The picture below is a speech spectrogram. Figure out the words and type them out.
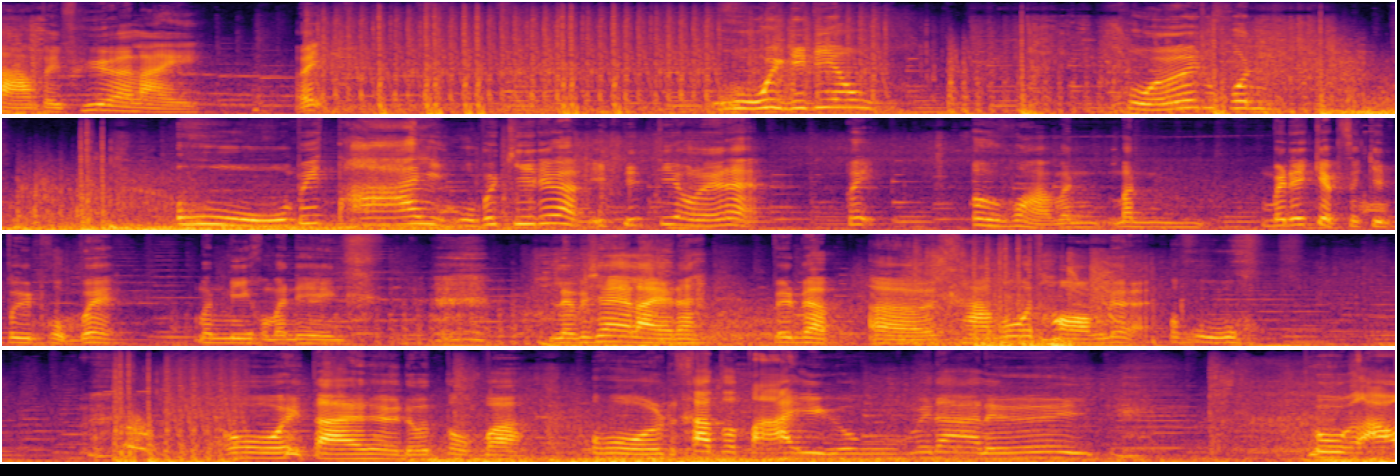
ตามไปเพื่ออะไร เฮ้ย โอ้โหอีกนิดเดียวโอ้ยทุกคน อ้โหไม่ตายโอ้เมื่อกี้ได้แบบอีกนิดเดียวเลยน่ะเฮ้ยเออว่ะมันมันไม่ได้เก็บสกินปืนผมเว้ยมันมีของมันเอง แล้วไม่ใช่อะไรนะ เป็นแบบเอ่อคาโมทองด้วยโอ้โหโอ้ยตายเลยโดนตบมาโอ้โหฆ่าตัวตายอีกโอ้ไม่ได้เลยถูกเอา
